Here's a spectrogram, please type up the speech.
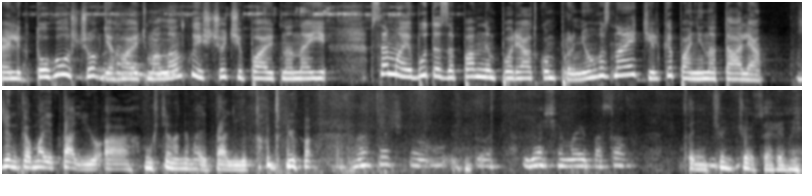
перелік того, що вдягають маланку і що чіпають на неї. Все має бути за певним порядком. Про нього знає тільки пані Наталя. Жінка має талію, а мужчина не має талії. Тут його. Ну я ще маю пасав. Та нічого, нічого, зараз ми.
